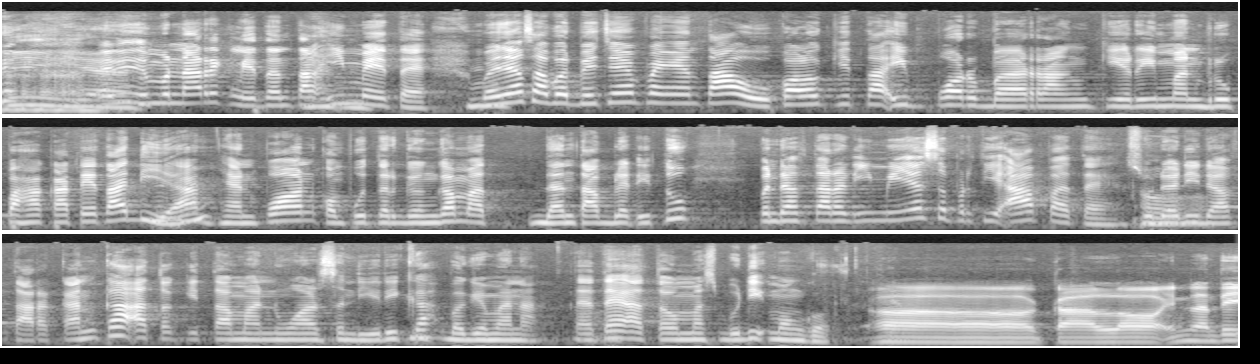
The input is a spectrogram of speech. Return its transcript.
ini, ini menarik nih tentang email teh. Banyak sahabat BC yang pengen tahu kalau kita impor barang kiriman berupa HKT tadi ya, handphone, komputer genggam dan tablet itu pendaftaran emailnya seperti apa teh? Sudah didaftarkan kah atau kita manual sendiri kah? Bagaimana? Teteh atau Mas Budi monggo. Eh, kalau ini nanti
